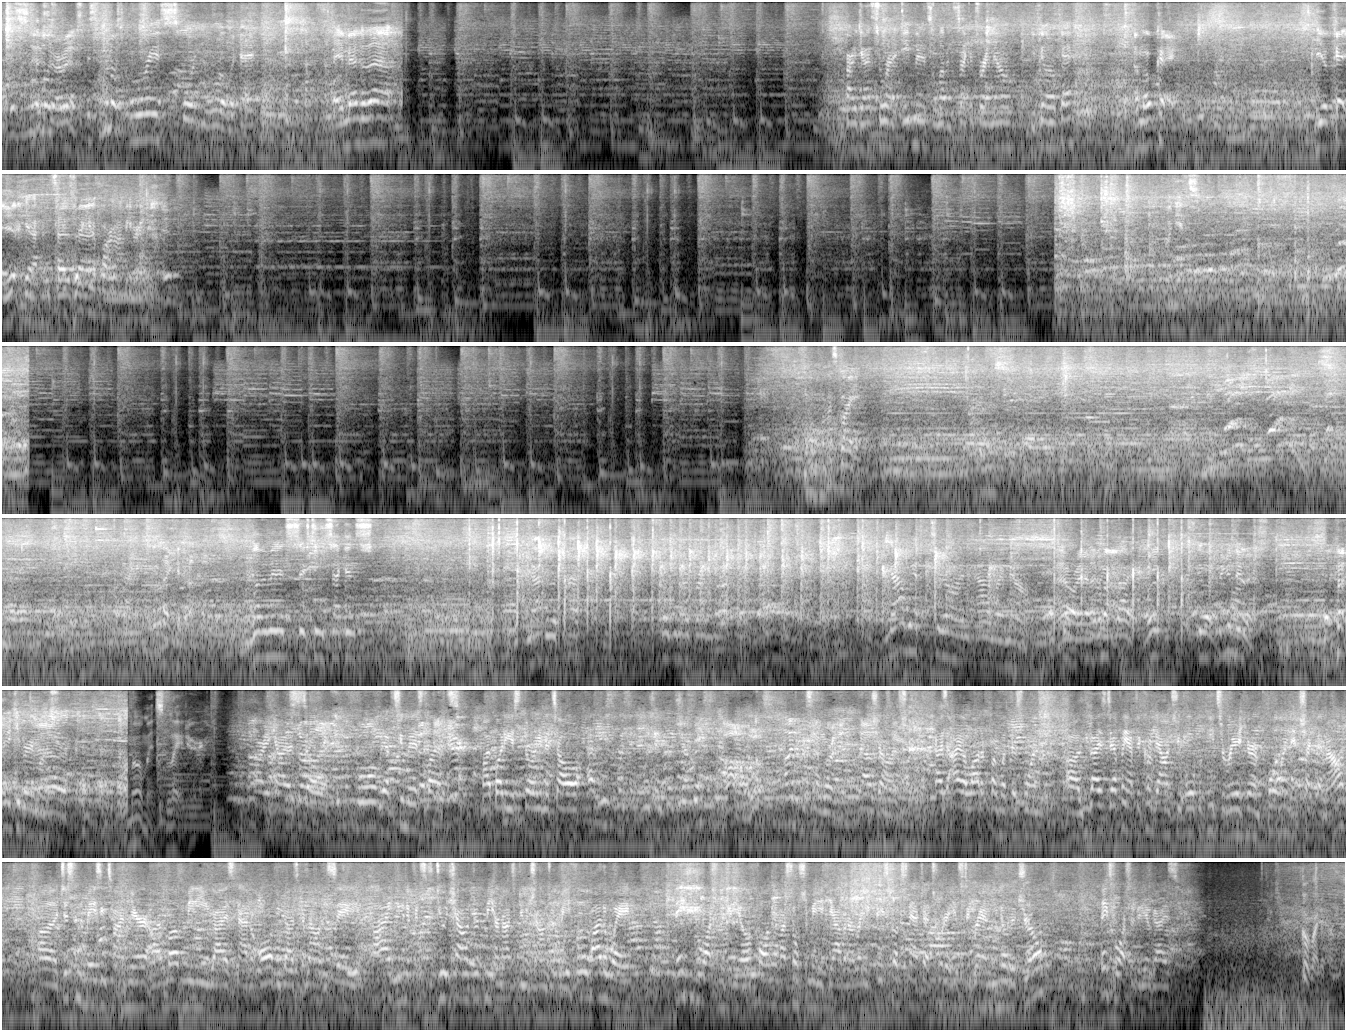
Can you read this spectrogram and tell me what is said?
This is the It most, sure is. This is the most glorious sport in the world, okay? Amen to that. Alright guys, so we're at 8 minutes 11 seconds right now. You feeling okay? I'm okay. You okay? Yeah. Yeah, it's, How's it's breaking apart on me right now. 15 seconds. Now do. Now we have to cheer on right now. All right, let. Let's do it. We can do this. Thank you very much. Moments later. Alright guys, so we have two minutes left. My buddy is throwing the towel. At least was it was it good show? Oh, 100% worth it. Challenge. Guys, I had a lot of fun with this one. Uh, you guys definitely have to come down to Opa Pizzeria here in Portland and check them out. Uh, just an amazing time here. I love meeting you guys and having all of you guys come out and say hi, even if it's to do a challenge with me or not to do a challenge with me. By the way, thank you for watching the video. Follow me on my social media if you haven't already. Facebook, Snapchat, Twitter, Instagram, you know the drill. Thanks for watching the video, guys. Go right ahead.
